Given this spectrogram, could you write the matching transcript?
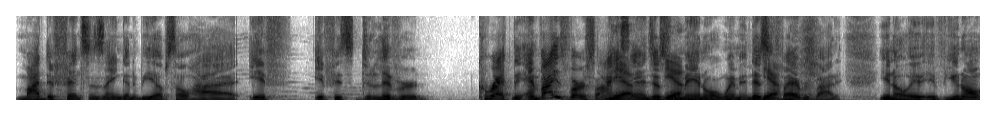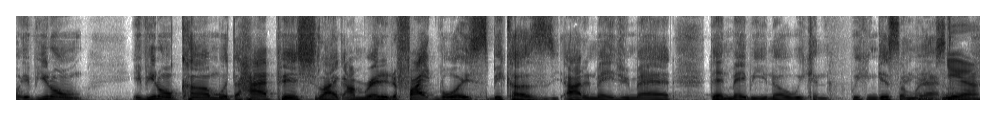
my defenses ain't gonna be up so high if if it's delivered correctly, and vice versa. I ain't Yeah, saying just yeah. for men or women. This Yeah. is for everybody. You know, if, if you don't, if you don't. If you don't come with the high pitch, like I'm ready to fight voice because I done made you mad, then maybe you know we can we can get somewhere. Exactly. So, Yeah.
